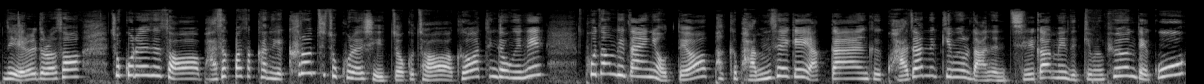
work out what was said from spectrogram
근데 예를 들어서 초콜릿에서 바삭바삭한 게 크런치 초콜릿이 있죠. 그쵸? 그거 같은 경우에는 포장 디자인이 어때요? 바- 그 밤색의 약간 그 과자 느낌으로 나는 질감의 느낌으로 표현되고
